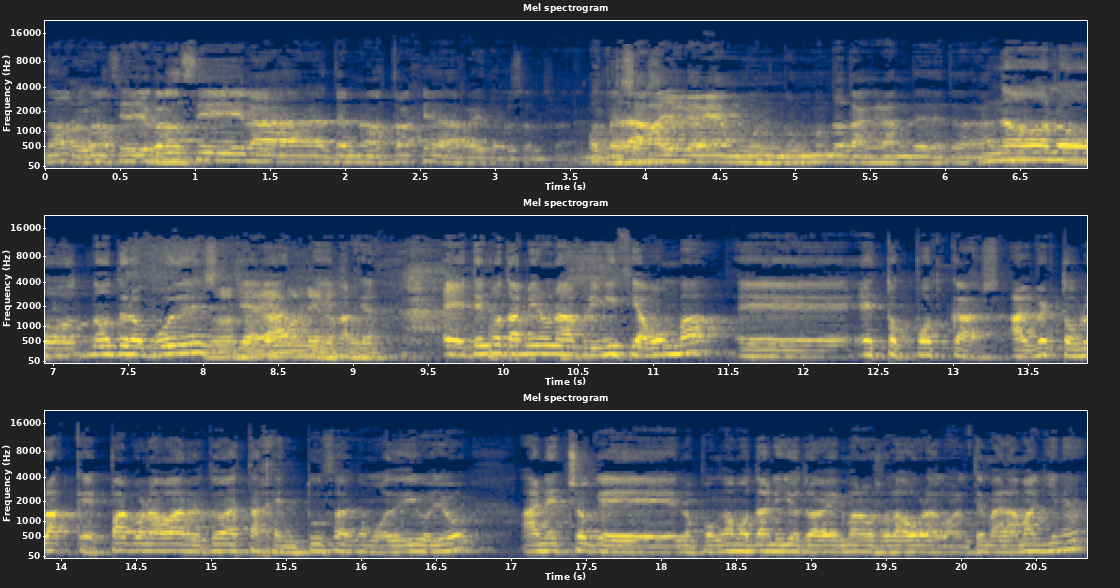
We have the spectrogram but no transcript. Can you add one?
No, no conocía. Yo conocí la tecnología a raíz de vosotros. No pensaba yo que había un mundo, un mundo tan grande detrás de la No, lo, no te lo puedes No llegar ni imaginar. Eh, tengo también una primicia bomba. Eh, estos podcasts, Alberto Blázquez, Paco Navarro y toda esta gentuza, como digo yo, han hecho que nos pongamos Dani y yo otra vez manos a la obra con el tema de la máquina.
